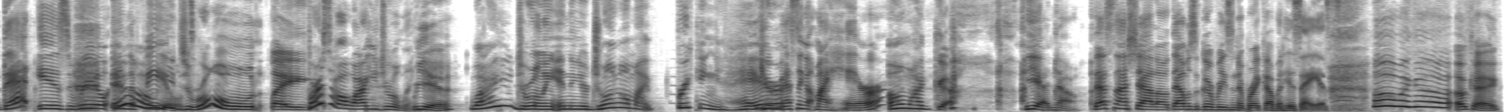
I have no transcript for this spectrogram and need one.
That is real in the Ew, he field. drooled. Like First of all, why are you drooling? yeah. Why are you drooling? And then you're drooling on my freaking hair. You're messing up my hair. Oh my god. Yeah, no, that's not shallow. That was a good reason to break up with his ass. Oh my God. Okay.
